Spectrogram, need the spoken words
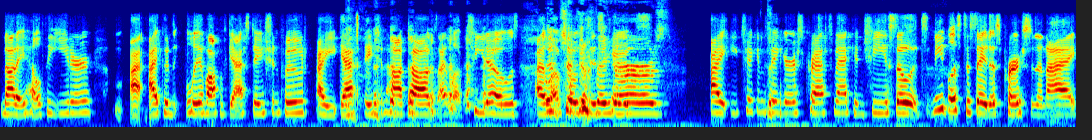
not a healthy eater I, I could live off of gas station food i eat gas station hot dogs i love cheetos i And love chicken cakes fingers. I eat chicken fingers, Kraft mac and cheese. So it's needless to say, this person and I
